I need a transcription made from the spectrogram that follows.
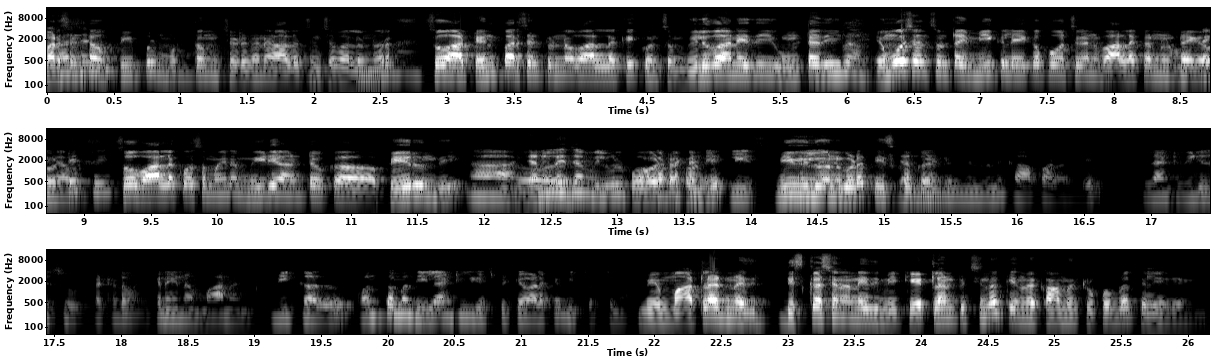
పర్సెంట్ ఆఫ్ పీపుల్ మొత్తం చెడుగానే ఆలోచించే వాళ్ళు ఉన్నారు. సో ఆ టెన్ పర్సెంట్ ఉన్న వాళ్ళకి కొంచెం విలువ అనేది ఉంటది. ఎమోషన్స్ ఉంటాయి. మీకు లేకపోవచ్చు కానీ వాళ్ళకన్నా ఉంటాయి కాబట్టి. సో వాళ్ళ కోసమైనా మీడియా అంటే ఒక పేరుంది. జర్నలిజం విలువలు పోగొట్టకండి. మీ విలువను కూడా తీసుకోకండి. విలువని కాపాడండి. ఇలాంటి వీడియోస్ పెట్టడం ఇకనైనా మానండి. మీకు కాదు కొంతమంది ఇలాంటి వీడియోస్ పెట్టే వాళ్ళకే మీకు చెప్తున్నాం మేము మాట్లాడిన డిస్కషన్ అనేది మీకు ఎట్లా అనిపించిందో కింద కామెంట్ రూపంలో తెలియజేయండి.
